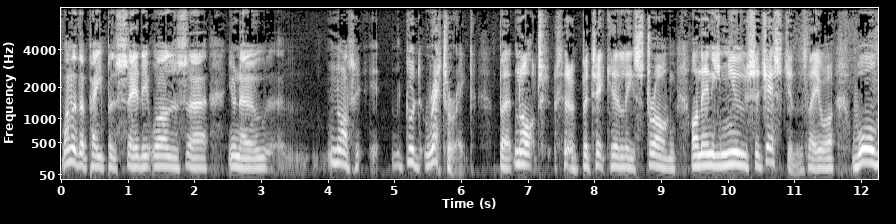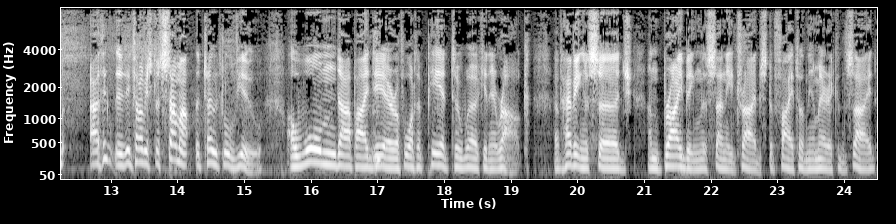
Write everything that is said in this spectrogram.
One of the papers said it was, uh, you know, not good rhetoric. But not particularly strong on any new suggestions. They were warm. I think that if I was to sum up the total view, a warmed up idea mm. of what appeared to work in Iraq, of having a surge and bribing the Sunni tribes to fight on the American side,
